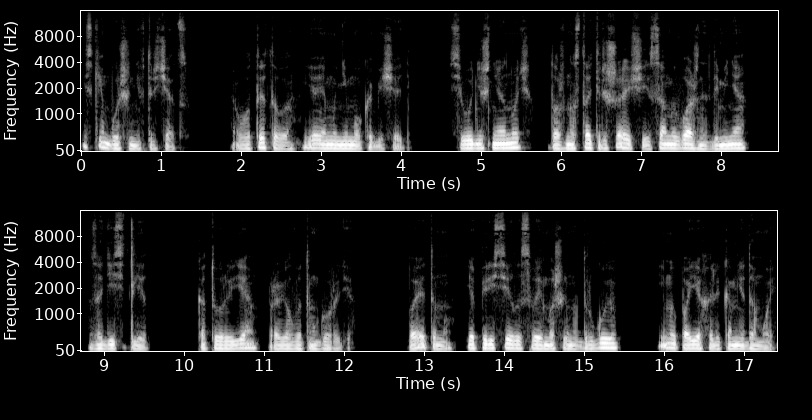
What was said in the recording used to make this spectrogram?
ни с кем больше не встречаться. Вот этого я ему не мог обещать. Сегодняшняя ночь должна стать решающей и самой важной для меня за 10 лет, которые я провел в этом городе. Поэтому я пересел из своей машины в другую, и мы поехали ко мне домой,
